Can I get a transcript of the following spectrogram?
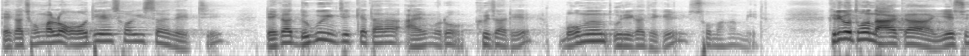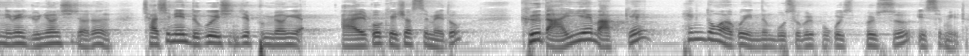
내가 정말로 어디에 서 있어야 될지 내가 누구인지 깨달아 알므로 그 자리에 머무는 우리가 되길 소망합니다. 그리고 더 나아가 예수님의 유년 시절은 자신이 누구이신지 분명히 알고 계셨음에도 그 나이에 맞게 행동하고 있는 모습을 보고 볼 수 있습니다.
